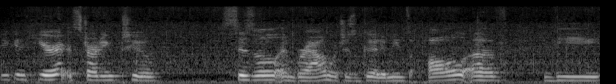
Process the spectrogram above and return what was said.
You can hear it, it's starting to sizzle and brown, which is good. It means all of the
